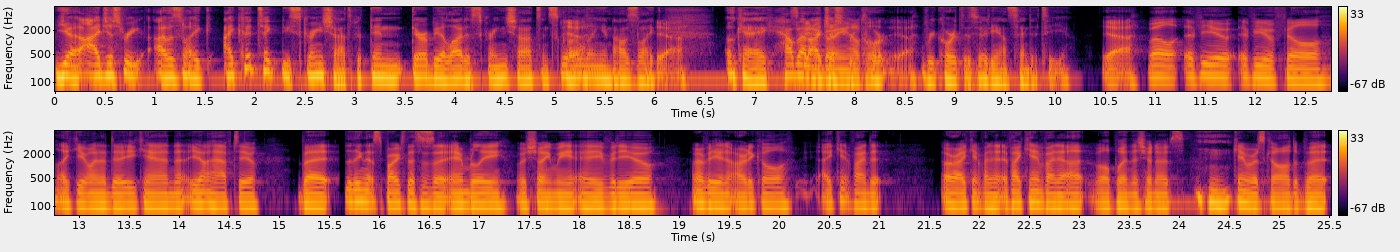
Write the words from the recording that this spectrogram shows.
Yeah, I just re- I was like, I could take these screenshots, but then there would be a lot of screenshots and scrolling, and I was like, Yeah. okay, how about I just record yeah. record this video and send it to you? Yeah. Well, if you if you feel like you want to do it, you can. You don't have to. But the thing that sparked this is that Amberly was showing me a video or a video, an article. I can't find it, or I can't find it. If I can find it, uh, we'll put in the show notes. Can't remember what it's called, but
